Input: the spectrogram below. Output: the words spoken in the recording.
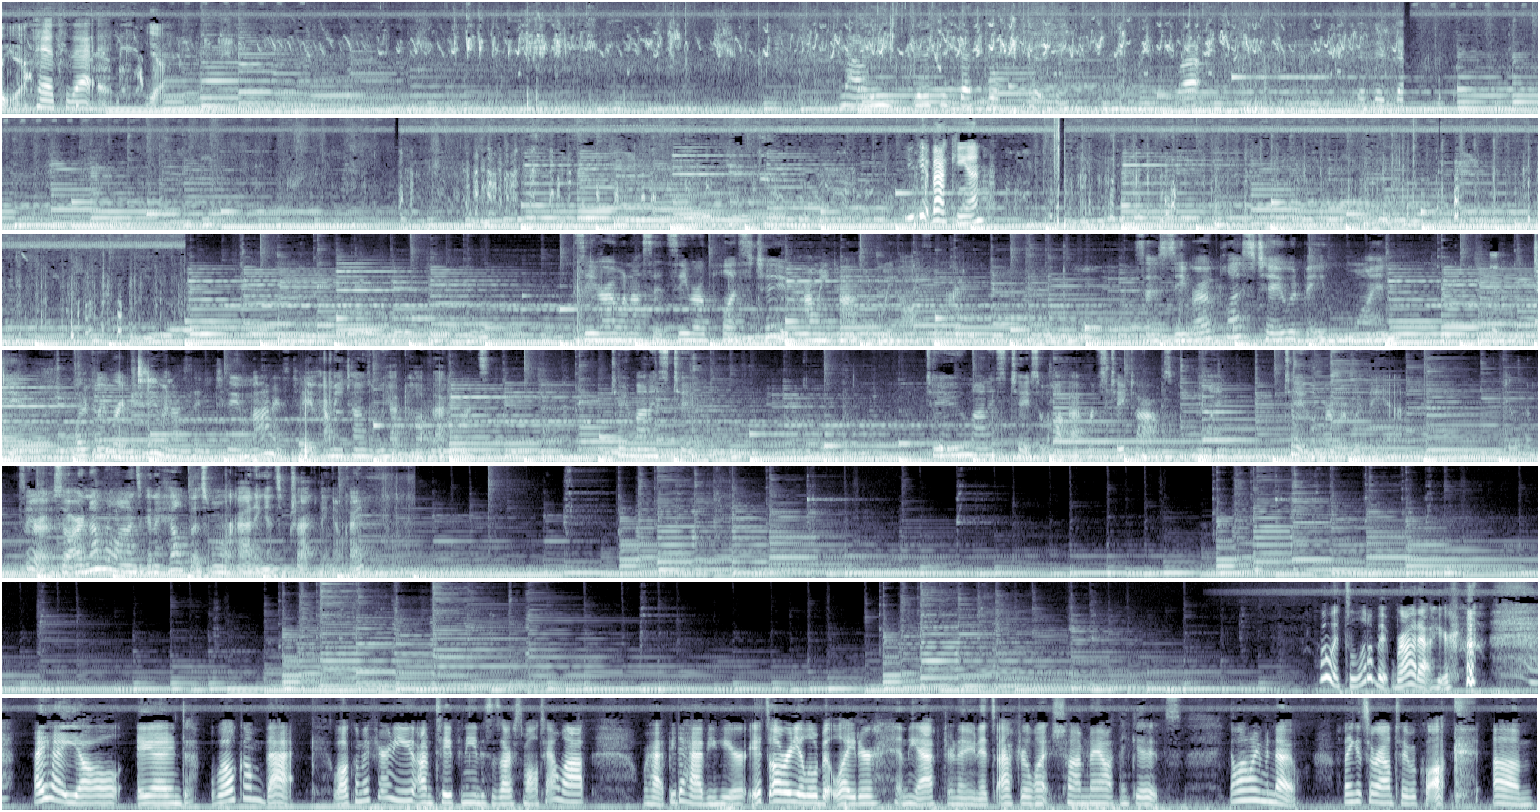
Oh yeah, compared to that egg. yeah. Now these, this is the fourth person. What? This is the You get back in. 0 plus 2, how many times would we hop forward? So 0 plus 2 would be 1, 2. What if we were at 2 and I said 2 minus 2? How many times would we have to hop backwards? 2 minus 2. 2 minus 2. So we'll hop backwards 2 times. 1, 2. Where would we be at? 0. So our number line is going to help us when we're adding and subtracting, okay? Oh, it's a little bit bright out here. hey, hey, y'all, and welcome back. Welcome if you're new. I'm Tiffany. This is our small town life. We're happy to have you here. It's already a little bit later in the afternoon. It's after lunchtime now. I think it's, y'all, I don't even know. I think it's around 2 o'clock. Um,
